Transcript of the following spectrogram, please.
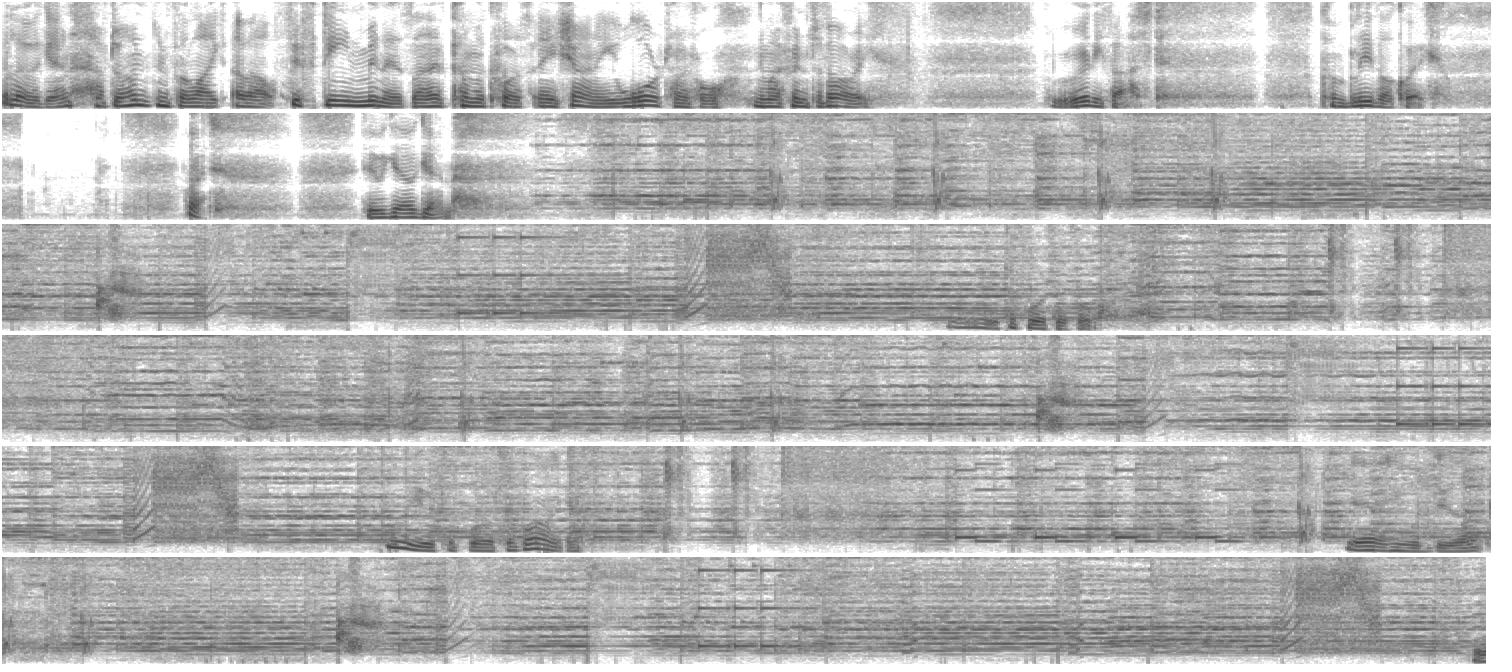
Hello again. After hunting for like about 15 minutes, I have come across a shiny Wartortle in my friend Safari. Really fast. Couldn't believe how quick. Right, here we go again. Just Wartortle. Beautiful turtle, aren't you? Yeah, you would do that. Yeah,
